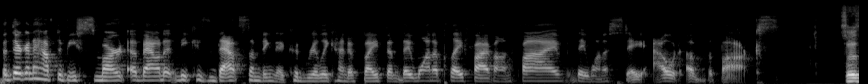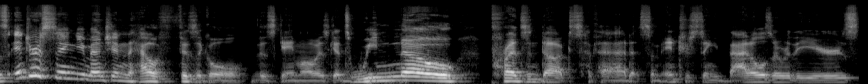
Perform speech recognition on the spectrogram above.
But they're going to have to be smart about it because that's something that could really kind of bite them. They want to play five on five, they want to stay out of the box. So it's interesting you mentioned how physical this game always gets. We know Preds and Ducks have had some interesting battles over the years.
